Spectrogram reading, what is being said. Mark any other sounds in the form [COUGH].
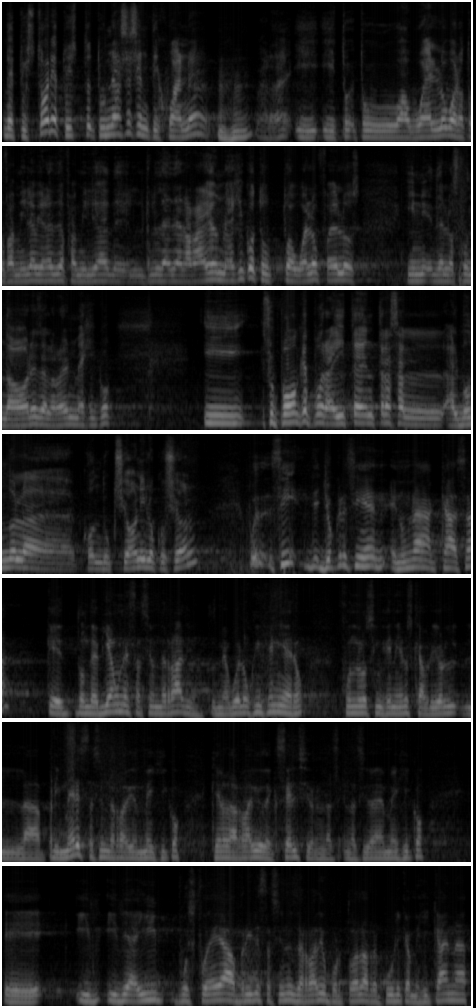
de tu historia. Tú, tú naces en Tijuana, ¿verdad? Y, y tu, tu abuelo, bueno, tu familia viene de familia de, de la- de la radio en México. Tu, tu abuelo fue de los, de los fundadores de la radio en México. Y supongo que por ahí te entras al, al mundo de la conducción y locución. Pues sí, yo crecí en, una casa que, donde había una estación de radio. Entonces mi abuelo fue ingeniero, fue uno de los ingenieros que abrió la primera estación de radio en México, que era la radio de Excelsior en la, en la Ciudad de México. Eh, y, y de ahí pues fue a abrir estaciones de radio por toda la República Mexicana.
